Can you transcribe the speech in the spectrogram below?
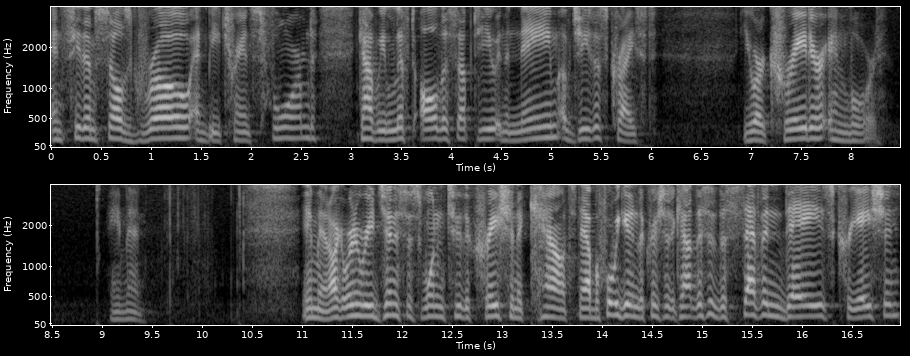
and see themselves grow and be transformed. God, we lift all this up to you in the name of Jesus Christ. You are Creator and Lord. Amen. Amen. All right, we're going to read Genesis 1 and 2, the creation account. Now, before we get into the creation account, this is the seven days creation.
